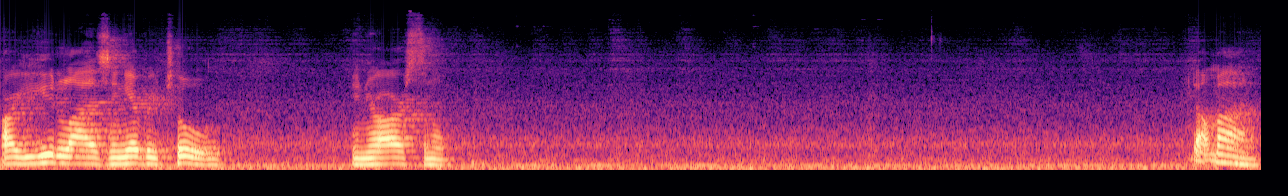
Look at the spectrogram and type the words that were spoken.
Are you utilizing every tool in your arsenal? Don't mind.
